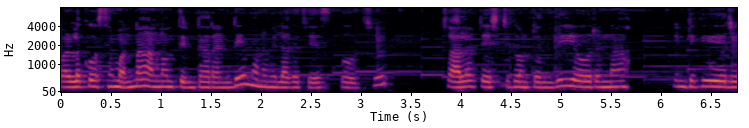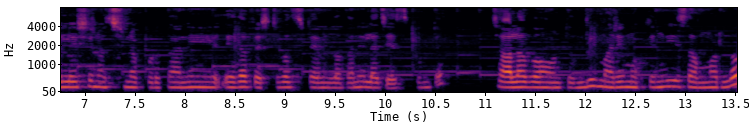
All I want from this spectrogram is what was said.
పళ్ళ కోసమన్నా అన్నం తింటారండి. మనం ఇలాగ చేసుకోవచ్చు. చాలా టేస్టీగా ఉంటుంది. ఎవరైనా ఇంటికి రిలేషన్ వచ్చినప్పుడు కానీ లేదా ఫెస్టివల్స్ టైంలో కానీ ఇలా చేసుకుంటే చాలా బాగుంటుంది. మరీ ముఖ్యంగా ఈ సమ్మర్లో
